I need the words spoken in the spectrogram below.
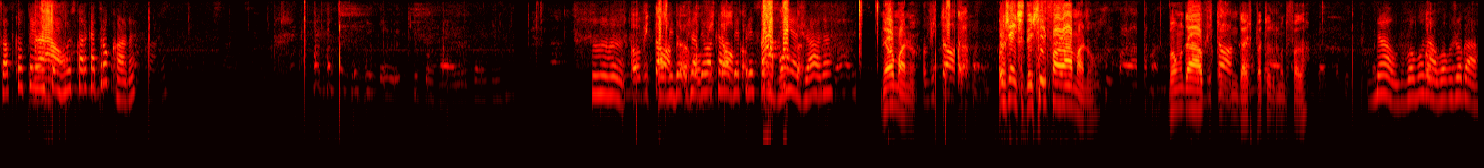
Só porque eu tenho ruim, os caras querem trocar, né? Uhum. Ô, Já, Vitoca, já ô, deu aquela Vitoca. Cala a depressãozinha já, né? Não, mano. Ô, Vitoca. Ô, gente, deixa ele falar, mano. Vamos dar Vitoca. oportunidade pra todo mundo falar. Não, vamos não, vamos jogar.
